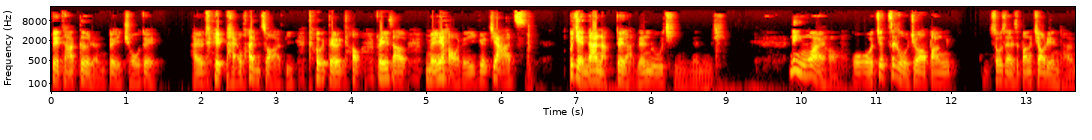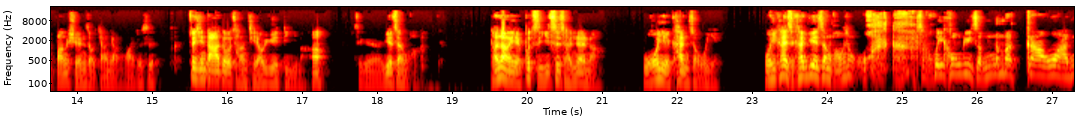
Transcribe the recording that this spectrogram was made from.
对他个人、对球队，还有对百万爪敌，都得到非常美好的一个价值，不简单呐。对了，人如其名，人如其。另外哈，我我就这个我就要帮，说起来是帮教练团、帮选手讲讲话，就是最近大家都常提到越地嘛，啊，这个岳振华团长也不止一次承认了。我也看走眼，我一开始看岳振华，我说哇靠，这挥空率怎么那么高啊？你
